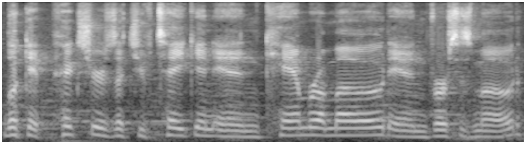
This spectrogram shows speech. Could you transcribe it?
look at pictures that you've taken in camera mode in versus mode.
